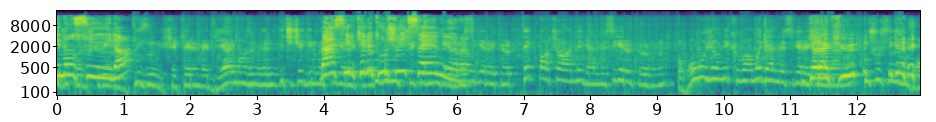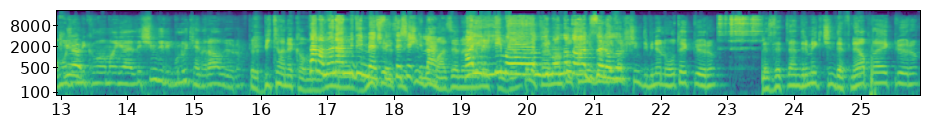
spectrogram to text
Limon suyuyla. Tuzun, şekerin ve diğer malzemelerin iç içe girmesi Ben gerekiyor. sirkeli turşu Bunun hiç şekerin sevmiyorum. gerekiyor. Tek parça haline gelmesi gerekiyor bunun. Homojen bir kıvama gelmesi gerekiyor. Gerekiyor. Turşu suyumuz Gerekiyor. homojen bir kıvama geldi. Şimdilik bunu kenara alıyorum. Şöyle bir tane kavanoz. Tamam, önemli değil mesleği, teşekkürler. Hayır, limon, limonla daha güzel olur. için dibine nohut ekliyorum. Lezzetlendirmek için defne yaprağı ekliyorum.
